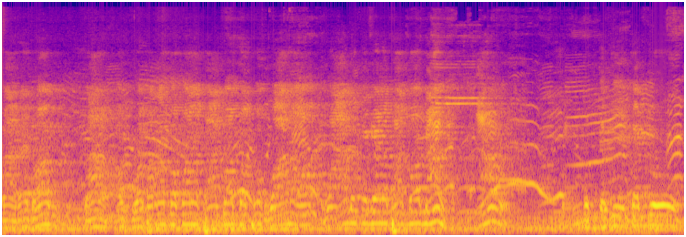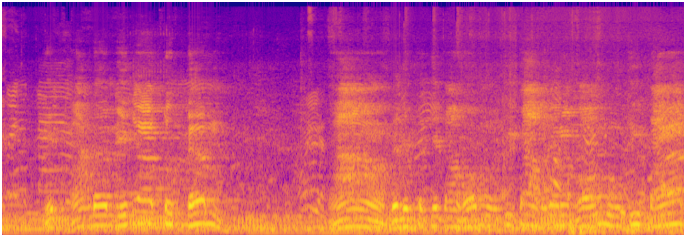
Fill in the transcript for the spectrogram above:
ตาได้บอลตาเอาขวามารับมาผ่านบอลแบบขวาออกขวาแล้วก็เดินผ่านบอลนะเอามันจะมีกันอยู่ทิศทางเดิมอีกแล้วจุดเดิมอ้าวเป็นลูกตะกิดอาหอมหมู่ที่เก้าเป็นลูกของหมู่ที่แปด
